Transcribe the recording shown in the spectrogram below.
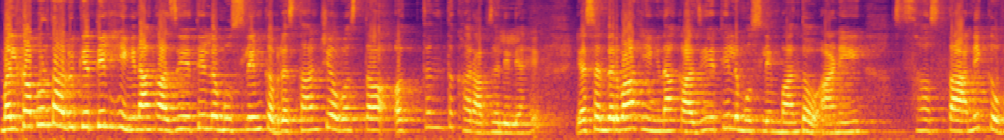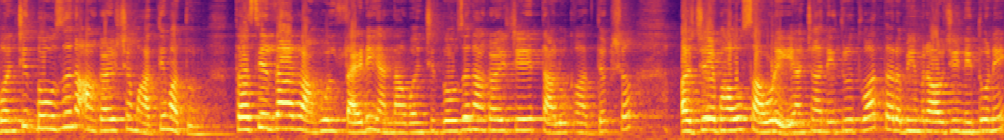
मलकापूर तालुक्यातील हिंगणा काझी येथील मुस्लिम कब्रस्तानची अवस्था अत्यंत खराब झालेली आहे. या संदर्भात हिंगणा काझी येथील मुस्लिम बांधव आणि स्थानिक वंचित बहुजन आघाडीच्या माध्यमातून तहसीलदार राहुल तायडे यांना वंचित बहुजन आघाडीचे तालुका अध्यक्ष अजय भाऊ सावळे यांच्या नेतृत्वात तर भीमरावजी नितोने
